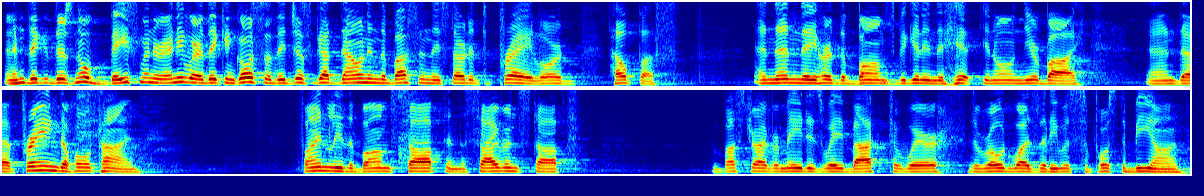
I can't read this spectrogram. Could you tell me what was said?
And they, there's no basement or anywhere they can go. So they just got down in the bus and they started to pray, Lord, help us. And then they heard the bombs beginning to hit, you know, nearby, and uh, praying the whole time. Finally, the bombs stopped and the sirens stopped. The bus driver made his way back to where the road was that he was supposed to be on.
